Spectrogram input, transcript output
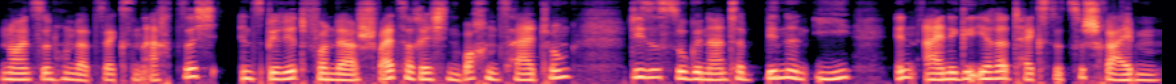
1986, inspiriert von der Schweizerischen Wochenzeitung, dieses sogenannte Binnen-I in einige ihrer Texte zu schreiben.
